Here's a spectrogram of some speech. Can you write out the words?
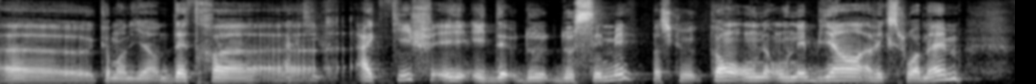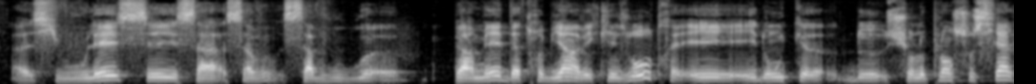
euh, comment dire, d'être actif. actif. et, et de, de s'aimer, parce que quand on, on, est bien avec soi-même, si vous voulez, c'est ça, ça, ça vous permet d'être bien avec les autres et, et, donc de, sur le plan social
